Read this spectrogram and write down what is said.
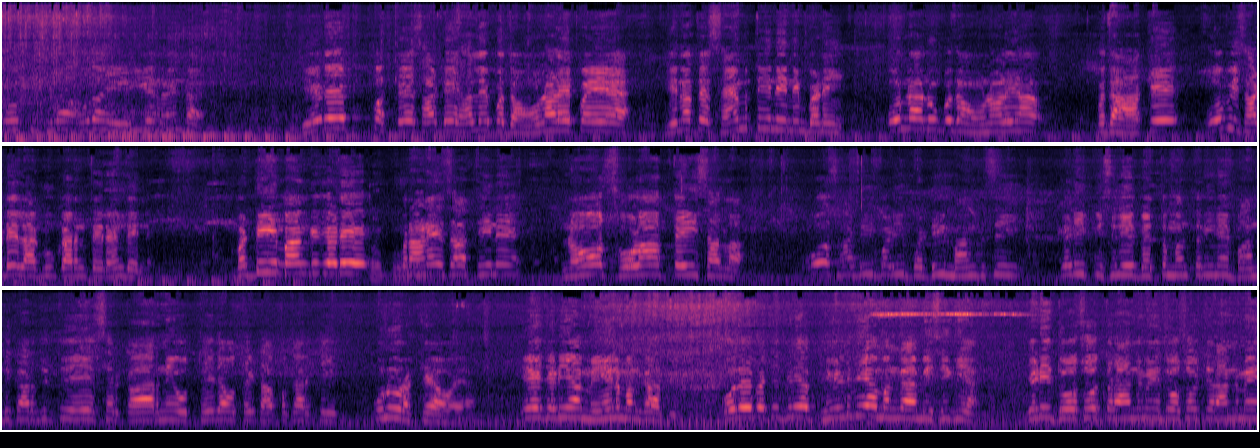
ਉਹ ਪਿਛਲਾ ਉਹਦਾ ਏਰੀਆ ਰਹਿੰਦਾ। ਜਿਹੜੇ ਭੱਤੇ ਸਾਡੇ ਹਲੇ ਵਧਾਉਣ ਵਾਲੇ ਪਏ ਆ ਜਿਨ੍ਹਾਂ ਤੇ ਸਹਿਮਤੀ ਨਹੀਂ ਬਣੀ ਉਹਨਾਂ ਨੂੰ ਵਧਾਉਣ ਵਾਲਿਆਂ ਵਧਾ ਕੇ ਉਹ ਵੀ ਸਾਡੇ ਲਾਗੂ ਕਰਨ ਤੇ ਰਹਿੰਦੇ ਨੇ। ਵੱਡੀ ਮੰਗ ਜਿਹੜੇ ਪੁਰਾਣੇ ਸਾਥੀ ਨੇ 9 16 23 ਸਾਲਾਂ ਉਹ ਸਾਡੀ ਬੜੀ ਵੱਡੀ ਮੰਗ ਸੀ ਜਿਹੜੀ ਪਿਛਲੇ ਵਿੱਤ ਮੰਤਰੀ ਨੇ ਬੰਦ ਕਰ ਦਿੱਤੀ ਇਹ ਸਰਕਾਰ ਨੇ ਉੱਥੇ ਦਾ ਉੱਥੇ ਠੱਪ ਕਰਕੇ ਉਹਨੂੰ ਰੱਖਿਆ ਹੋਇਆ। ਇਹ ਜਿਹੜੀਆਂ ਮੇਨ ਮੰਗਾਂ ਸੀ ਉਹਦੇ ਵਿੱਚ ਜਿਹੜੀਆਂ ਫੀਲਡ ਦੀਆਂ ਮੰਗਾਂ ਵੀ ਸੀਗੀਆਂ ਜਿਹੜੀ 293 294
